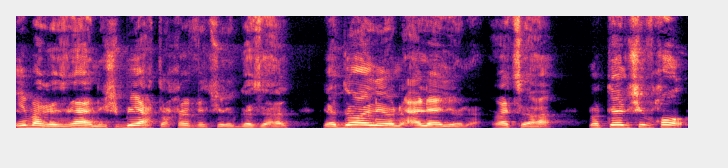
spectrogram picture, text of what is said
אם הגזלן השביח את החפץ של הגזל, ידו על העליונה, רצה, נותן שבחו.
